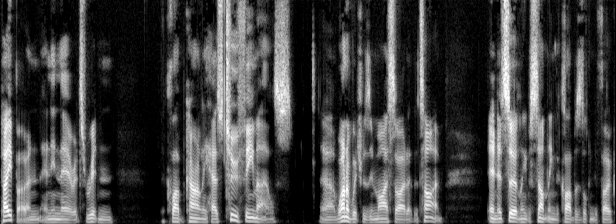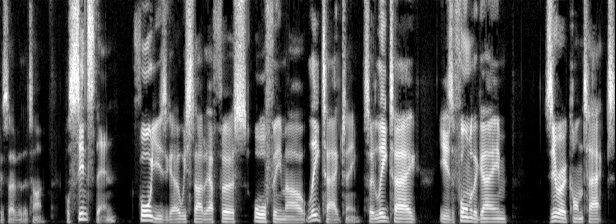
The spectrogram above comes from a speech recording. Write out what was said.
paper, and, and in there it's written the club currently has two females, uh, one of which was in my side at the time, and it certainly was something the club was looking to focus over the time. Well, since then, four years ago, we started our first all female league tag team. So, league tag is a form of the game, zero contact,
